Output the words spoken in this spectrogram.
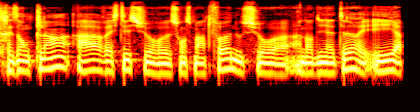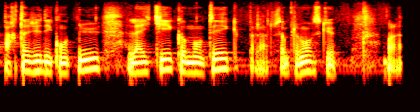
très enclin à rester sur son smartphone ou sur un ordinateur et, à partager des contenus, liker, commenter, voilà, tout simplement parce que voilà,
